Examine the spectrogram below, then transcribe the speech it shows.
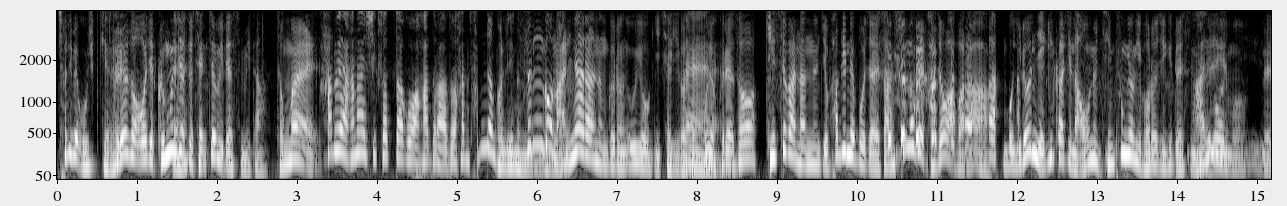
1250개를 그래서 어제 그 문제도 네. 쟁점이 됐습니다. 정말 하루에 하나씩 썼다고 하더라도 한 3년 걸리는 쓴 거 맞냐라는 그런 의혹이 제기가 네. 됐고요. 그래서 기스가 났는지 확인해 보자 해서 한 20개 가져와 봐라. 뭐 이런 얘기까지 나오는 진풍경이 벌어지기도 했습니다. 아니 뭐잘 뭐, 네.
